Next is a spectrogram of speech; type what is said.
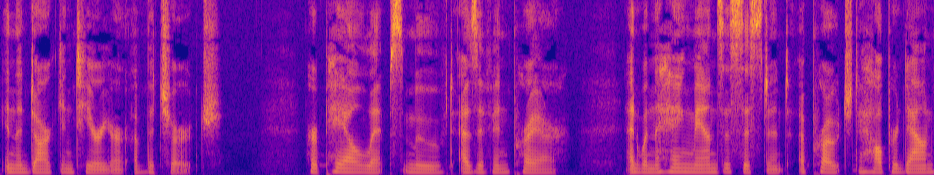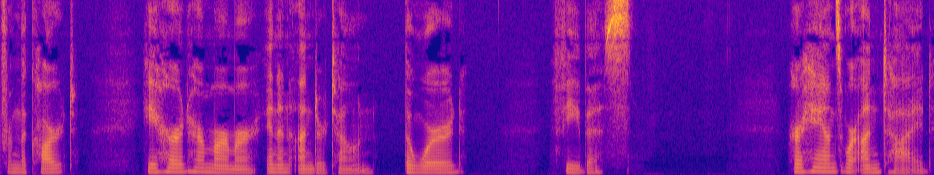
in the dark interior of the church. Her pale lips moved as if in prayer, and when the hangman's assistant approached to help her down from the cart, he heard her murmur in an undertone the word Phoebus. Her hands were untied,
